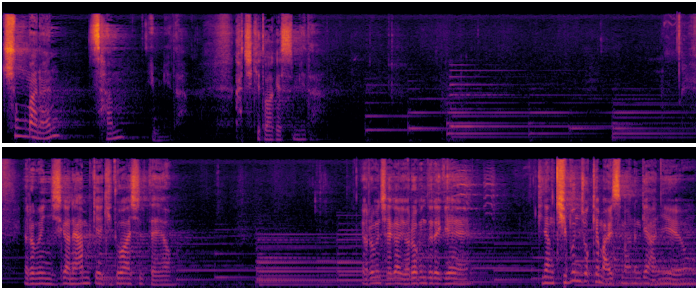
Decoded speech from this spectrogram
충만한 삶입니다. 같이 기도하겠습니다. 여러분 이 시간에 함께 기도하실 때요. 여러분 제가 여러분들에게 그냥 기분 좋게 말씀하는 게 아니에요.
